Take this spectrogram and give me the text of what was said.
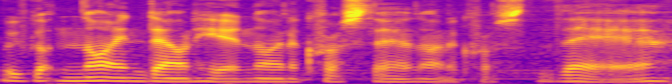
We've got 9 down here, 9 across there, 9 across there.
